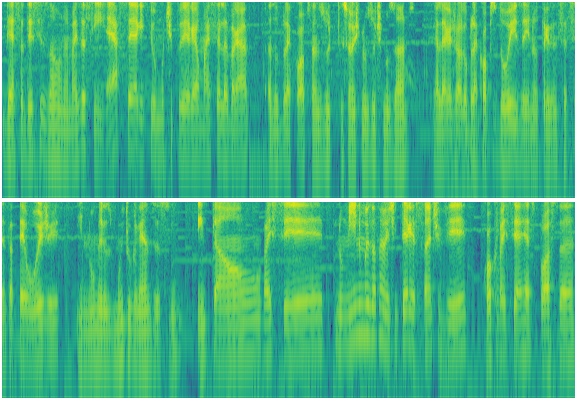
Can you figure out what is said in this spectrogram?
dessa decisão, né? Mas assim, é a série que o multiplayer é o mais celebrado, a do Black Ops, principalmente nos últimos anos. A galera joga o Black Ops 2 aí no 360 até hoje, em números muito grandes assim. Então vai ser, no mínimo, exatamente interessante ver qual que vai ser a resposta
